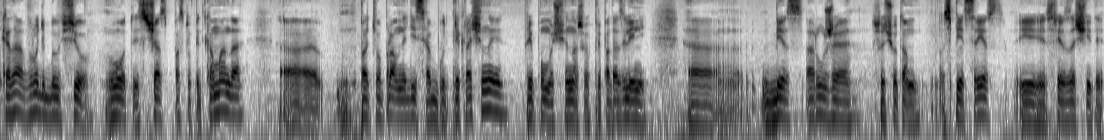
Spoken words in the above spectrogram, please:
когда вроде бы все. Вот, и сейчас поступит команда, э, противоправные действия будут прекращены при помощи наших преподразделений, э, без оружия, с учетом спецсредств и средств защиты.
